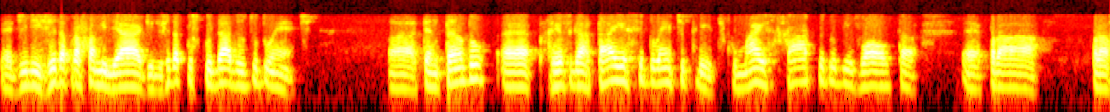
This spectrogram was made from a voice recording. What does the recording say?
é, dirigida para familiar, dirigida para os cuidados do doente, uh, tentando uh, resgatar esse doente crítico mais rápido de volta uh, para a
